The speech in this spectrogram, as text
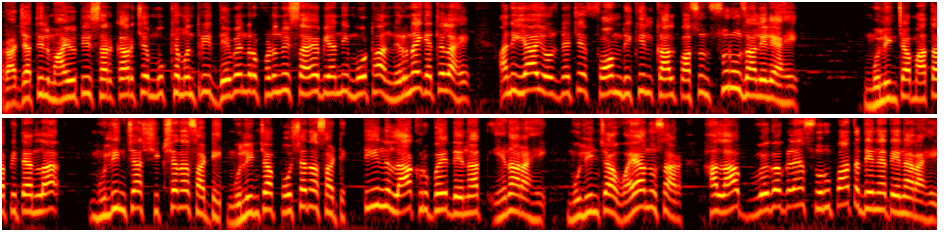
राज्यातील महायुती सरकारचे मुख्यमंत्री देवेंद्र फडणवीस साहेब यांनी मोठा निर्णय घेतलेला आहे आणि या योजनेचे फॉर्म देखील कालपासून सुरू झालेले आहे. मुलींच्या माता पित्यांना मुलींच्या शिक्षणासाठी मुलींच्या पोषणासाठी तीन लाख रुपये देण्यात येणार आहे. मुलींच्या वयानुसार हा लाभ वेगवेगळ्या स्वरूपात देण्यात येणार आहे.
